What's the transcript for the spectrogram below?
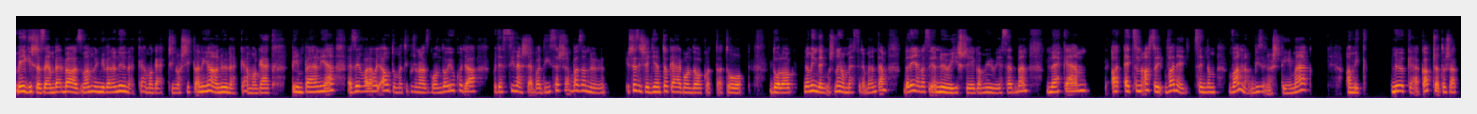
Mégis az emberben az van, hogy mivel a nőnek kell magát csinosítania, a nőnek kell magát pimpelnie, ezért valahogy automatikusan azt gondoljuk, hogy a, hogy a színesebb, a díszesebb az a nő. És ez is egy ilyen tök elgondolkodtató dolog. Na mindegy, most nagyon messzire mentem, de a lényeg az, hogy a nőiség a művészetben nekem a, egyszerűen az, hogy van egy, szerintem vannak bizonyos témák, amik nőkkel kapcsolatosak,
